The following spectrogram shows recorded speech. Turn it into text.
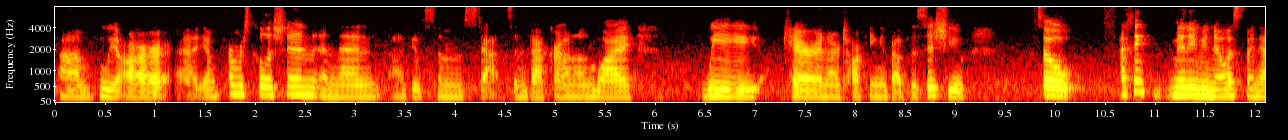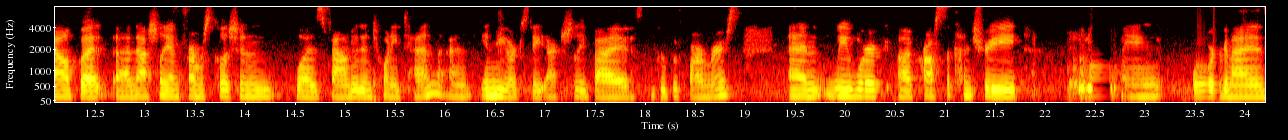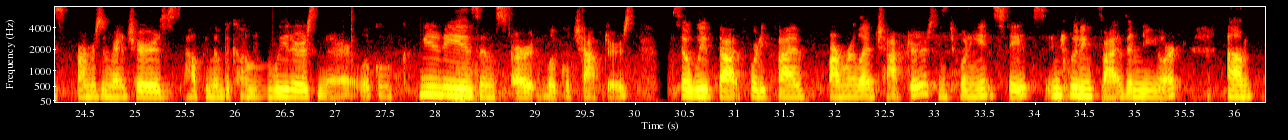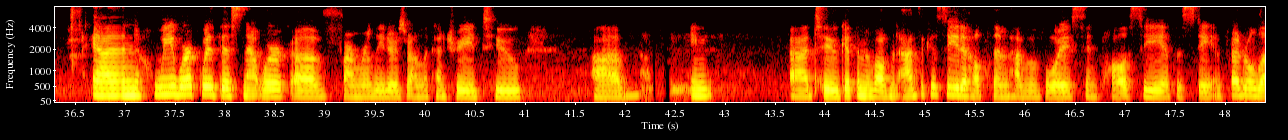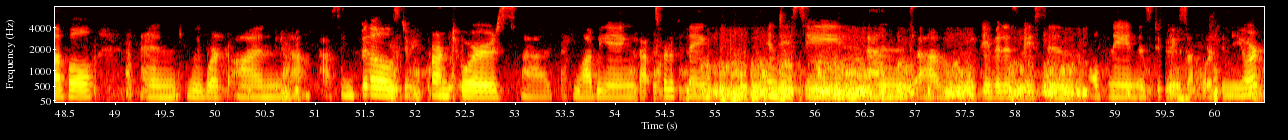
um, who we are at Young Farmers Coalition, and then uh, give some stats and background on why we care and are talking about this issue. So I think many of you know us by now, but uh, National Young Farmers Coalition was founded in 2010 and in New York State actually by a group of farmers. And we work uh, across the country helping organize farmers and ranchers, helping them become leaders in their local communities and start local chapters. So we've got 45 farmer-led chapters in 28 states, including five in New York. Um, and we work with this network of farmer leaders around the country to um, in, uh, to get them involved in advocacy, to help them have a voice in policy at the state and federal level. And we work on uh, passing bills, doing farm tours, uh, lobbying, that sort of thing in DC. And um, David is based in Albany and is doing some work in New York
